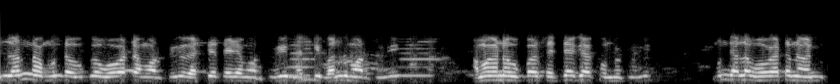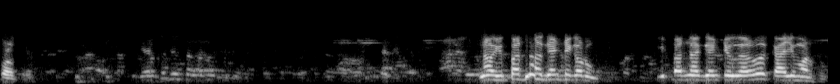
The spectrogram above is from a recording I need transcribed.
ಇಲ್ಲಾಂದ್ರೆ ನಾವು ಮುಂದೆ ಉಗ್ರ ಹೋರಾಟ ಮಾಡ್ತೀವಿ, ರಸ್ತೆ ತಡೆ ಮಾಡ್ತೀವಿ ಮತ್ತೆ ಬಂದ್ ಮಾಡ್ತೀವಿ ನಾವು ಉಪ ಸತ್ಯಾಗ್ರಹ ಕೊಂಡ್ಬಿಡ್ತೀವಿ. ಮುಂದೆಲ್ಲ ಹೋರಾಟ ನಾವು ಹಮ್ಮಿಕೊಳ್ತೀವಿ ನಾವು ಇಪ್ಪತ್ನಾಲ್ಕು ಗಂಟೆಗಳು ಇಪ್ಪತ್ನಾಲ್ಕು ಗಂಟೆಗಳು ಖಾಲಿ ಮಾಡ್ತೀವಿ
